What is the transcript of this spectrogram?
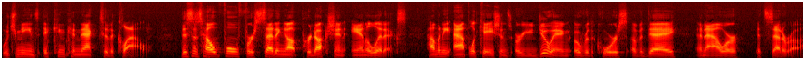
which means it can connect to the cloud. This is helpful for setting up production analytics. How many applications are you doing over the course of a day, an hour, etc.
